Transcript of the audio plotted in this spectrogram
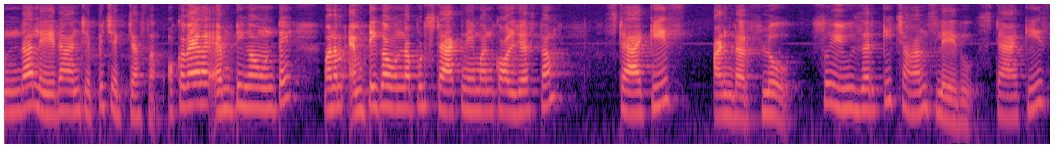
ఉందా లేదా అని చెప్పి చెక్ చేస్తాం. ఒకవేళ ఎంటీగా ఉంటే మనం ఎంటీగా ఉన్నప్పుడు స్టాక్ నేమని కాల్ చేస్తాం. స్టాక్ ఈజ్ అండర్ ఫ్లో సో యూజర్కి ఛాన్స్ లేదు. Stack is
